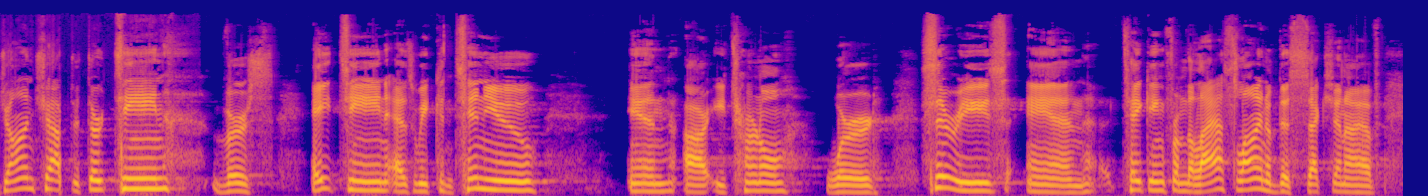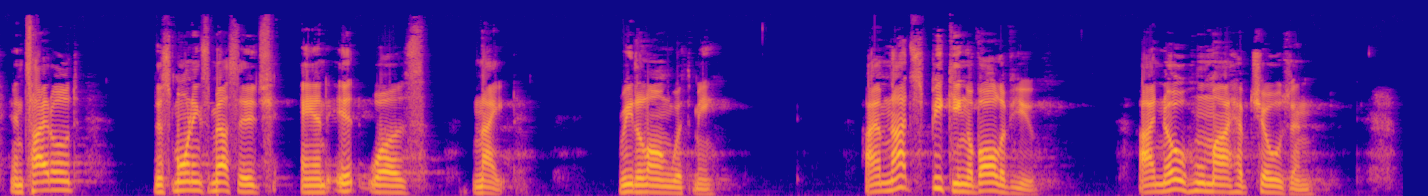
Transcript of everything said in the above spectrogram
John chapter 13, verse 18, as we continue in our Eternal Word series and taking from the last line of this section, I have entitled this morning's message, And It Was Night. Read along with me. I am not speaking of all of you. I know whom I have chosen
